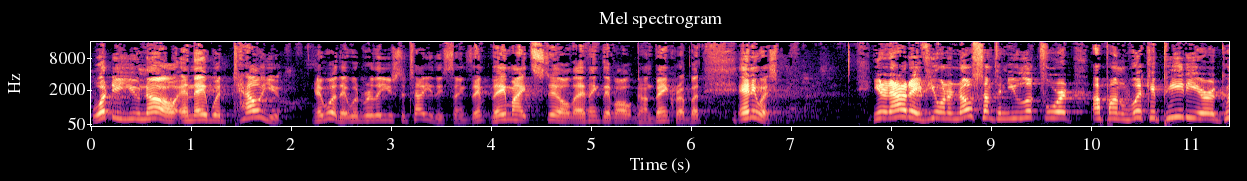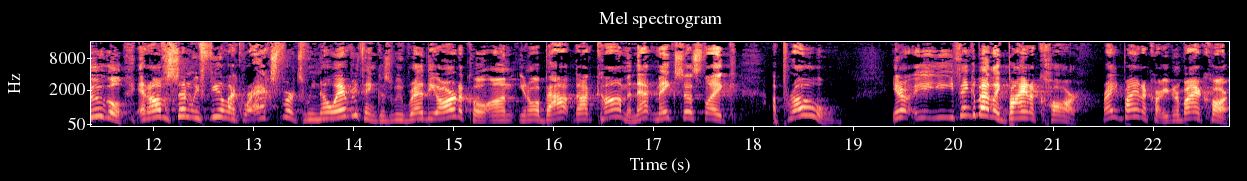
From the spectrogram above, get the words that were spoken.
What do you know? And they would tell you. They would. They would really used to tell you these things. They, they might still. I think they've all gone bankrupt. But, anyways. You know, nowadays, if you want to know something, you look for it up on Wikipedia or Google, and all of a sudden we feel like we're experts. We know everything because we read the article on, you know, about.com, and that makes us like a pro. You know, you think about like buying a car, right? Buying a car. You're going to buy a car.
